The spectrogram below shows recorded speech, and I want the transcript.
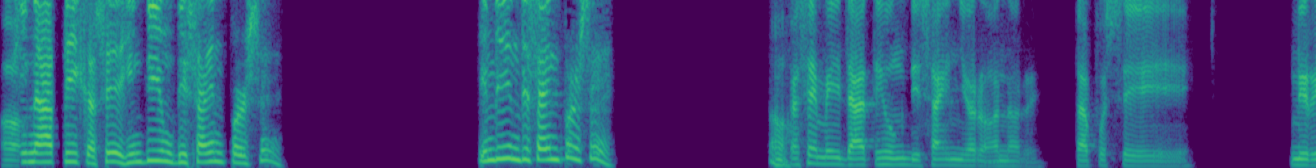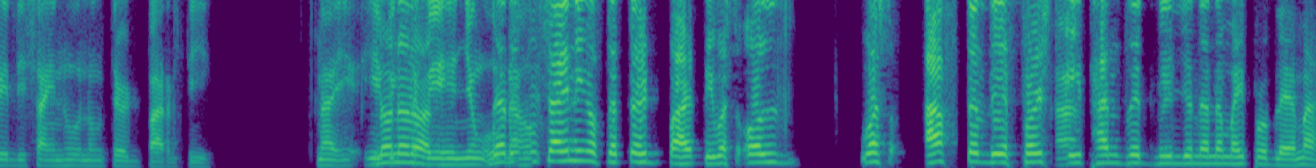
Oh. hinati kasi, hindi yung design per se. Hindi yung design per se. Kasi may dati hong design, Your Honor. eh. Tapos eh, ni-redesign ho nung third party. Na i- ibig No, no, no. sabihin yung The una ho, designing of the third party was all was after the first Ah. 800 million na na may problema.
